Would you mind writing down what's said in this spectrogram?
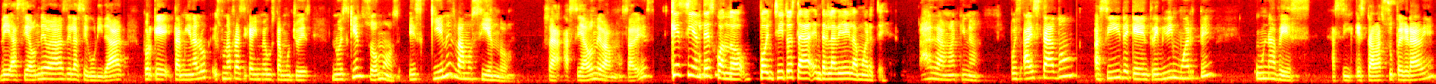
de hacia dónde vas, de la seguridad, porque también algo, es una frase que a mí me gusta mucho, es, no es quién somos, es quiénes vamos siendo, o sea, hacia dónde vamos, ¿sabes? ¿Qué sientes cuando Ponchito está entre la vida y la muerte? Ah, la máquina. Pues ha estado así de que entre vida y muerte una vez, así que estaba súper grave,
